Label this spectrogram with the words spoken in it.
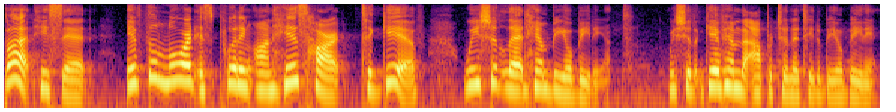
But he said, if the Lord is putting on his heart to give, we should let him be obedient. We should give him the opportunity to be obedient.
